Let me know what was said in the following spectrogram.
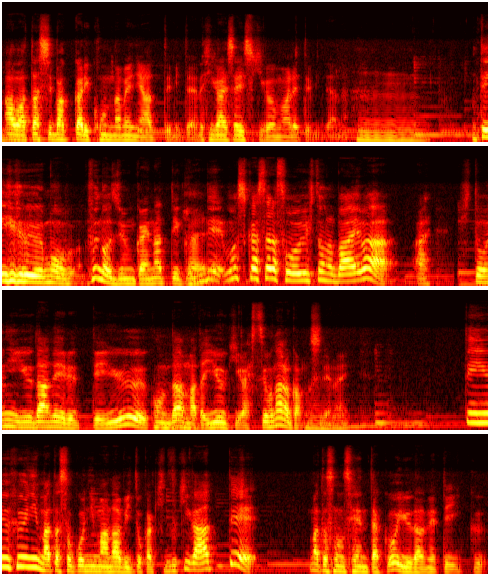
あ私ばっかりこんな目にあってみたいな被害者意識が生まれてみたいな。っていうもう負の循環になっていくんで、はい、もしかしたらそういう人の場合はあ人に委ねるっていう今度はまた勇気が必要なのかもしれない。っていうふうにまたそこに学びとか気づきがあってまたその選択を委ねていく。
